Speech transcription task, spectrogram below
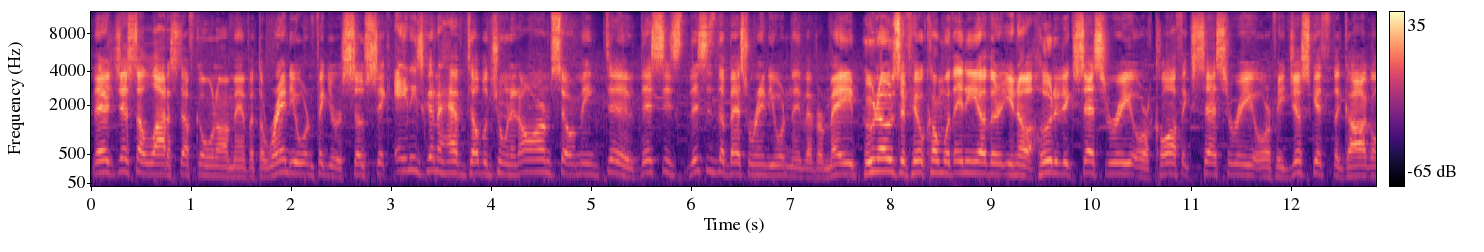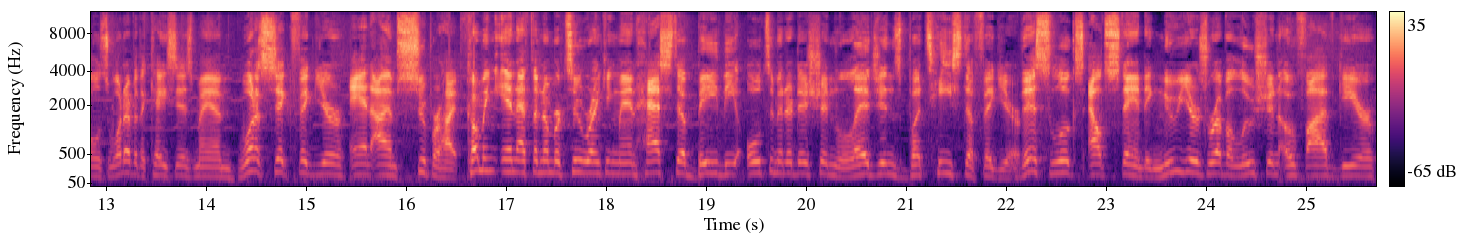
There's just a lot of stuff going on, man, but the Randy Orton figure is so sick, and he's going to have double jointed arms, so, I mean, dude, this is this is the best Randy Orton they've ever made. Who knows if he'll come with any other, you know, hooded accessory or cloth accessory, or if he just gets the goggles, whatever the case is, man. What a sick figure, and I am super hyped. Coming in at the number two ranking, man, has to be the Ultimate Edition Legends Batista figure. This looks outstanding. New Year's Revolution 05 gear.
